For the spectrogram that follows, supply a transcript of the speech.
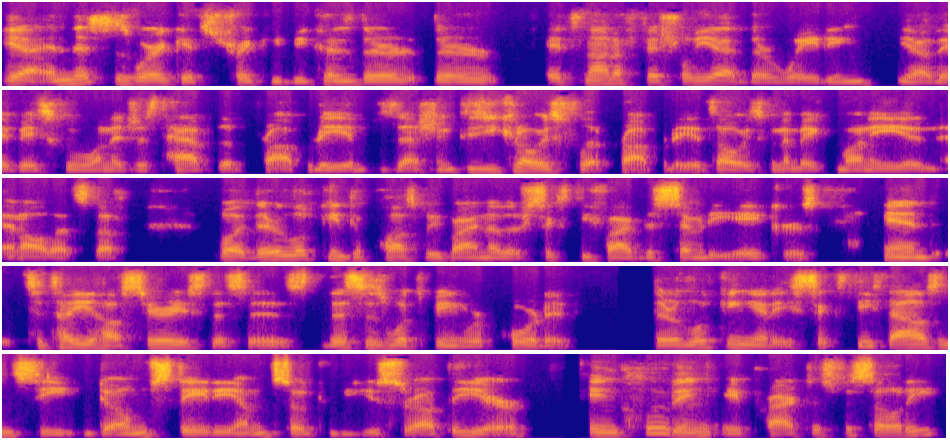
Yeah, and this is where it gets tricky because they're they're it's not official yet. They're waiting. You know, they basically want to just have the property in possession because you can always flip property. It's always going to make money and, and all that stuff. But they're looking to possibly buy another 65 to 70 acres. And to tell you how serious this is, this is what's being reported. They're looking at a 60,000 seat dome stadium, so it can be used throughout the year, including a practice facility,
